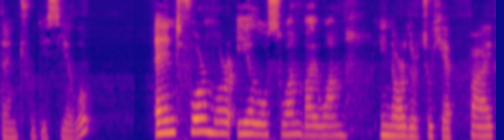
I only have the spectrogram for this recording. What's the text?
Then through this yellow. And four more yellows one by one in order to have five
